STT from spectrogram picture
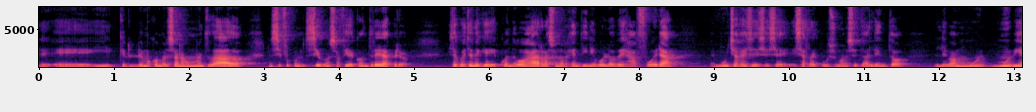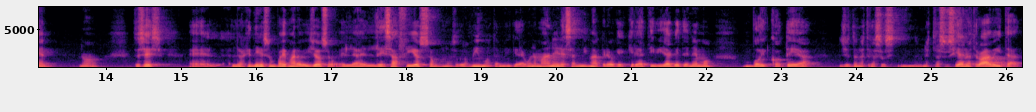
Eh, eh, y que lo hemos conversado en algún momento dado, no sé si fue con, con Sofía Contreras, pero esa cuestión de que cuando vos agarras a un argentino y vos lo ves afuera, muchas veces ese, ese recurso humano, ese talento, le va muy, muy bien. ¿no? Entonces, la Argentina es un país maravilloso. El, desafío somos nosotros mismos también, que de alguna manera esa misma, creo que creatividad que tenemos boicotea nuestra, nuestra sociedad, nuestro hábitat,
